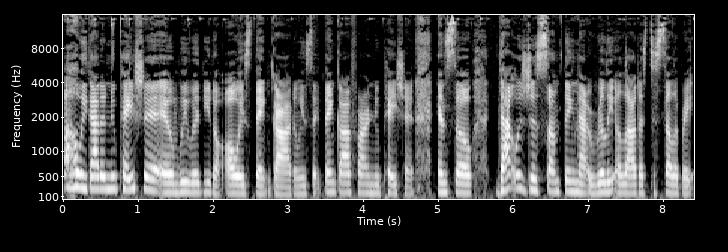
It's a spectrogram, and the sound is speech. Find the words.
oh, we got a new patient. And we would, you know, always thank God and we say, thank God for our new patient. And so, that was just something that really allowed us to celebrate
